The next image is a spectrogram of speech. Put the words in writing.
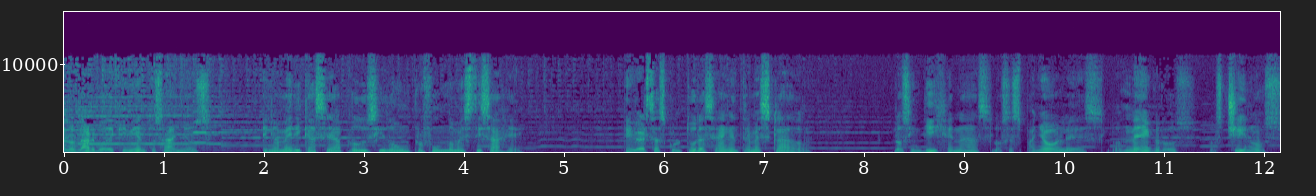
A lo largo de 500 años, en América se ha producido un profundo mestizaje. Diversas culturas se han entremezclado. Los indígenas, los españoles, los negros, los chinos.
